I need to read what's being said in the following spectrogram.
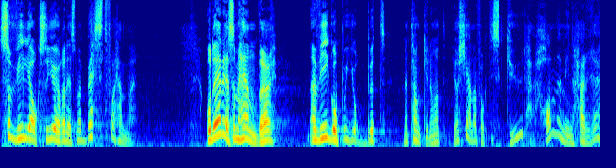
så vil jeg også gjøre det som er best for henne. Og det er det som hender når vi går på jobbet med tanken om at jeg tjener faktisk Gud her. han er min Herre.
